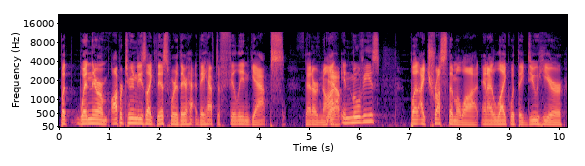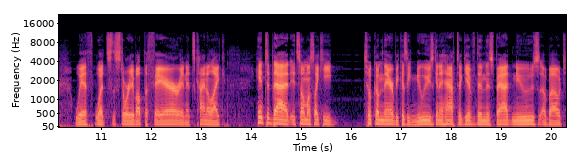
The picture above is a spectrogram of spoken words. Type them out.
But when there are opportunities like this where they ha- they have to fill in gaps that are not Yeah. in movies, but I trust them a lot, and I like what they do here with what's the story about the fair, and it's kind of like hinted that it's almost like he took them there because he knew he was going to have to give them this bad news about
